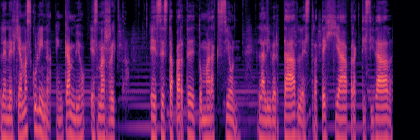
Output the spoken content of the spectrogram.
La energía masculina, en cambio, es más recta. Es esta parte de tomar acción, la libertad, la estrategia, practicidad,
